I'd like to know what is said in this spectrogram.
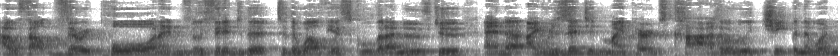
I felt very poor, and I didn't really fit into the to the wealthier school that I moved to. And uh, I resented my parents' cars. They were really cheap, and they weren't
